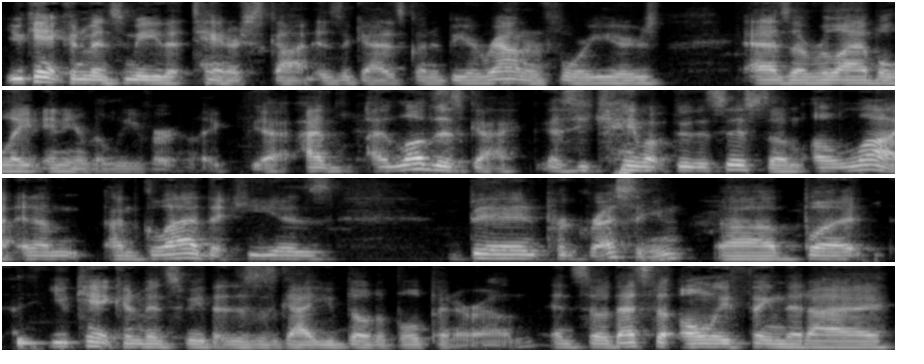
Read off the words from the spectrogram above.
You can't convince me that Tanner Scott is a guy that's going to be around in four years as a reliable late inning reliever. Like yeah, I I love this guy as he came up through the system a lot, and I'm I'm glad that he has been progressing. Uh, but you can't convince me that this is a guy you build a bullpen around. And so that's the only thing that I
